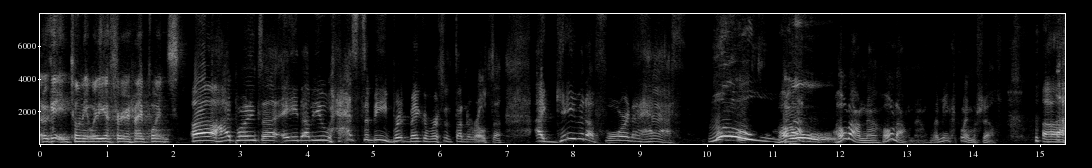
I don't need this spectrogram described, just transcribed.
Okay, Tony, what do you got for high points? Uh, high points. Uh, AEW has to be Britt Baker versus Thunder Rosa. I gave it a four and a half. Woo! Hold on. Oh, Hold on now. Hold on now. Let me explain myself. Uh,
